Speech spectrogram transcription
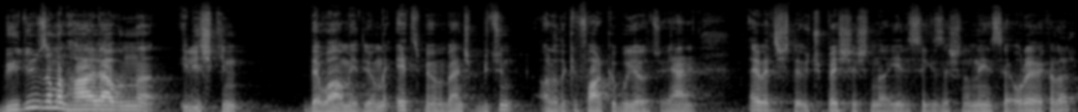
Büyüdüğün zaman hala bununla ilişkin devam ediyor mu etmiyor mu? Bence bütün aradaki farkı bu yaratıyor. Yani evet işte 3-5 yaşında 7-8 yaşında neyse oraya kadar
